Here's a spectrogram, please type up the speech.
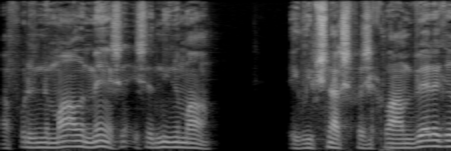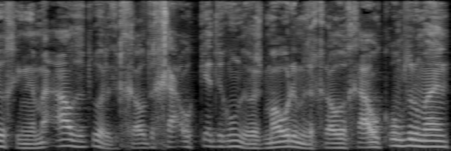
Maar voor de normale mensen is het niet normaal. Ik liep s'nachts, was ik klaar werken, ging naar mijn auto toe, had ik een grote gouden ketting om. Dat was mode met een grote gouden kont eromheen.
